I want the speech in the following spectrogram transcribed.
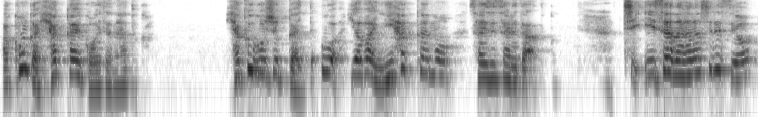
あ、今回100回超えたなとか、150回って、うわ、やばい、200回も再生された、小さな話ですよ。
